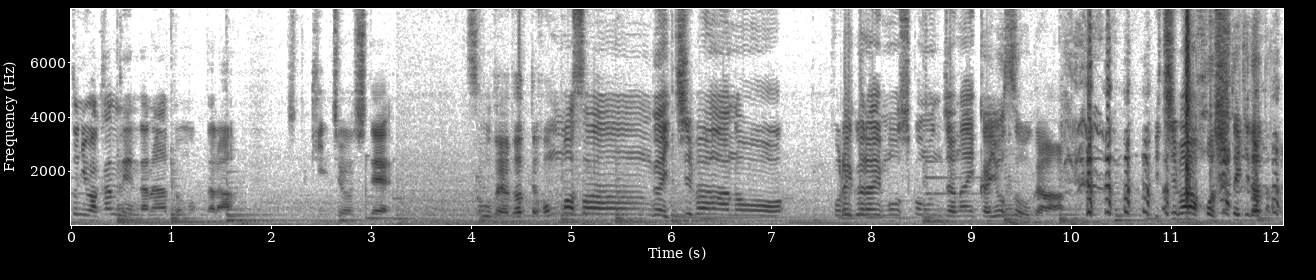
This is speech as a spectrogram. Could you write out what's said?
当に分かんねえんだなと思ったらちょっと緊張してそうだよ。だって本間さんが一番あのこれぐらい申し込むんじゃないか予想が 一番保守的だった。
